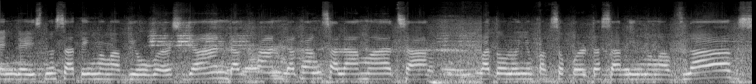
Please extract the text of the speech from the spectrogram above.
Yan guys, no, sa ating mga viewers dyan, daghang, daghang salamat sa patuloy niyong pagsuporta sa aking mga vlogs.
